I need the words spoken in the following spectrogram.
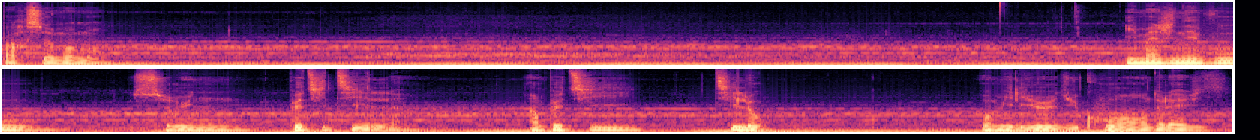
par ce moment. Imaginez-vous sur une petite île, un petit îlot au milieu du courant de la vie.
